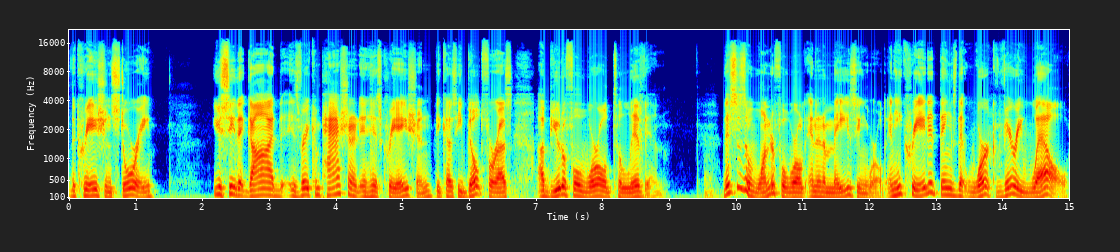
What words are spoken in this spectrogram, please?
the creation story, you see that God is very compassionate in his creation because he built for us a beautiful world to live in. This is a wonderful world and an amazing world, and he created things that work very well.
